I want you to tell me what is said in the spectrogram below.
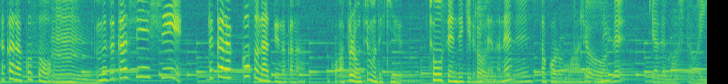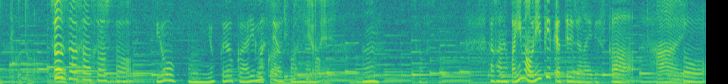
だからこそ難しいし、だからこそなんていうのかなこうアプローチもできる。挑戦できるみたいなね、ね、ところもあるよね。今日ね嫌でも明日はいいってこともそうそうそうそうそう。よ,、うん、よくよくありますよありますよね。うんだからなんか今オリンピックやってるじゃないですか。はい、そ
